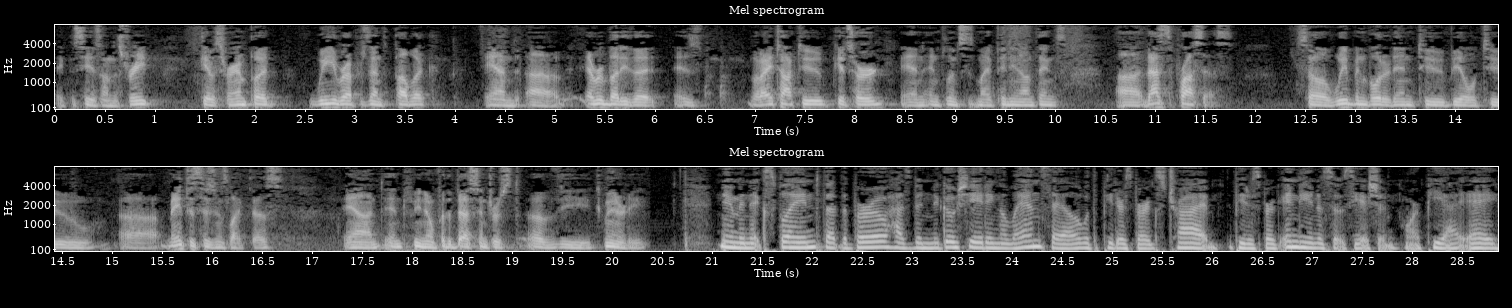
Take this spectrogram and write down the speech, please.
they can see us on the street, give us their input. We represent the public, and uh, everybody that is that I talk to gets heard and influences my opinion on things. Uh, that's the process. So we've been voted in to be able to uh, make decisions like this and, and, you know, for the best interest of the community. Newman explained that the borough has been negotiating a land sale with the Petersburg's tribe, the Petersburg Indian Association, or PIA.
